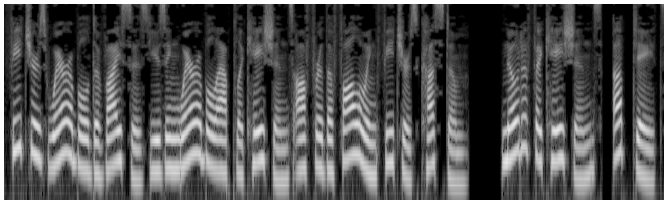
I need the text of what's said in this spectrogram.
features wearable devices using wearable applications offer the following features custom notifications, updates,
